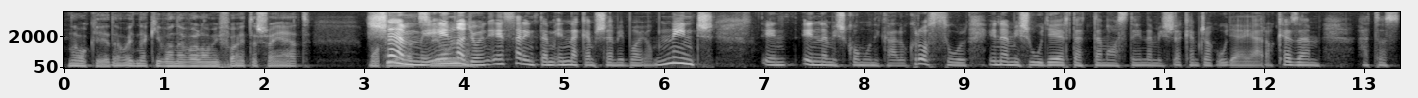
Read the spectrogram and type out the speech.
Na oké, okay, de hogy neki van-e valami fajta saját Semmi. Én nagyon, én szerintem én nekem semmi bajom nincs. Én, én nem is kommunikálok rosszul, én nem is úgy értettem azt, én nem is, nekem csak úgy eljár a kezem. Hát az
